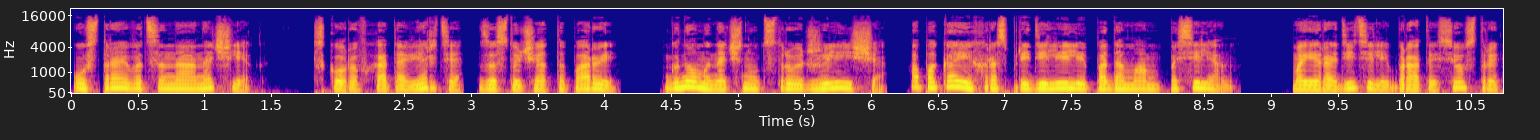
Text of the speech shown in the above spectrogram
устраиваться на ночлег. Скоро в Хатаверте застучат топоры. Гномы начнут строить жилища, а пока их распределили по домам поселян. Мои родители, брат и сестры,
